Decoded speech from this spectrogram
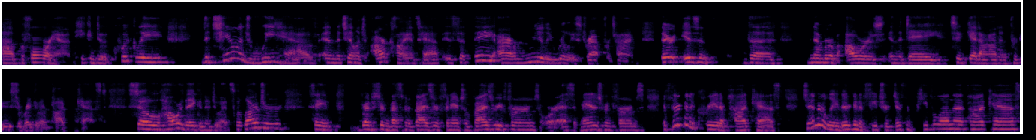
uh, beforehand. He can do it quickly. The challenge we have and the challenge our clients have is that they are really, really strapped for time. There isn't the number of hours in the day to get on and produce a regular podcast. So, how are they going to do it? So, larger, say, registered investment advisor, financial advisory firms, or asset management firms, if they're going to create a podcast, generally they're going to feature different people on that podcast.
